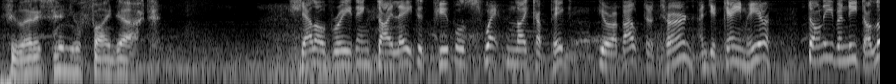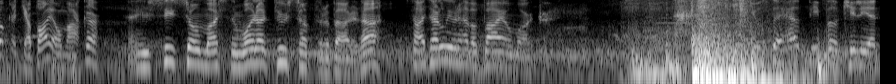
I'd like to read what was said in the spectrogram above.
If you let us in, you'll find out. Shallow breathing, dilated pupils, sweating like a pig. You're about to turn, and you came here? Don't even need to look at your biomarker. Yeah, you see so much, then why not do something about it, huh? Besides, I don't even have a biomarker. Used to help people, Killian.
